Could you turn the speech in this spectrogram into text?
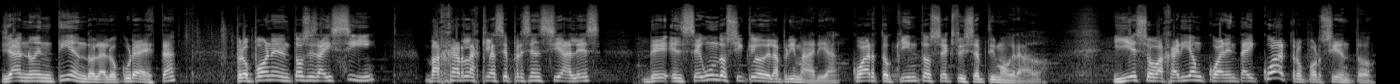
ya no entiendo la locura esta. Proponen entonces ahí sí bajar las clases presenciales del segundo ciclo de la primaria, cuarto, quinto, sexto y séptimo grado. Y eso bajaría un 44%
